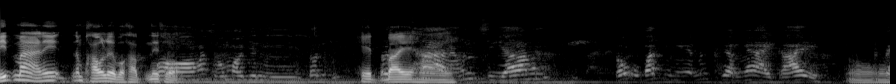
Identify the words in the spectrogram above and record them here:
ติดมานี่น้ำเขาเลยบ่ครับ ในท้องพอมันสมเอาอยู่นี่ต้นเห็ดใบหาย มันเสียมันโซอุบัติ เหตุมันเคลื่อนง่ายไกลโอ้แป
